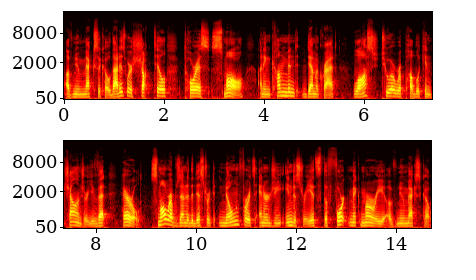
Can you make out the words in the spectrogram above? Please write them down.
of New Mexico. That is where Xochitl Torres Small, an incumbent Democrat, lost to a Republican challenger, Yvette Herrell. Small represented the district known for its energy industry. It's the Fort McMurray of New Mexico.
